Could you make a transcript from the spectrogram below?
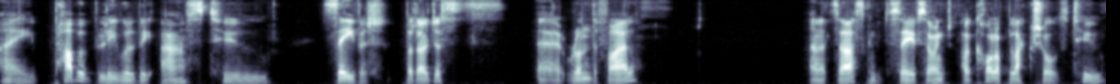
I probably will be asked to save it, but I'll just uh, run the file and it's asking me to save. So I'll call it Black-Scholes 2 to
